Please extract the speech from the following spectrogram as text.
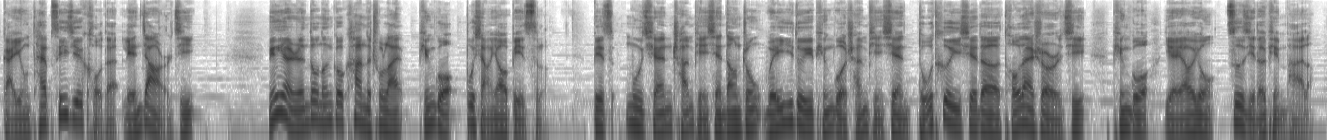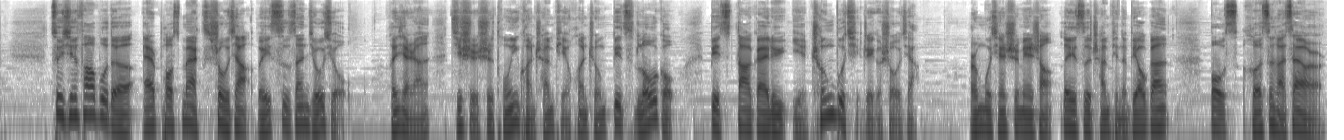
改用 Type C 接口的廉价耳机。明眼人都能够看得出来，苹果不想要 Beats 了。Beats 目前产品线当中唯一对于苹果产品线独特一些的头戴式耳机，苹果也要用自己的品牌了。最新发布的 AirPods Max 售价为四三九九。很显然，即使是同一款产品换成 Beats logo，Beats 大概率也撑不起这个售价。而目前市面上类似产品的标杆，BOSS 和森海塞尔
